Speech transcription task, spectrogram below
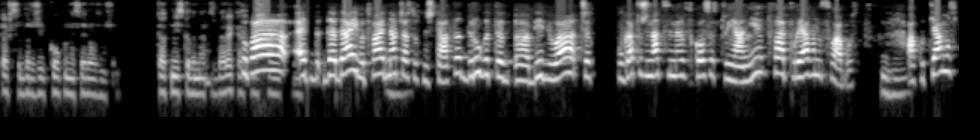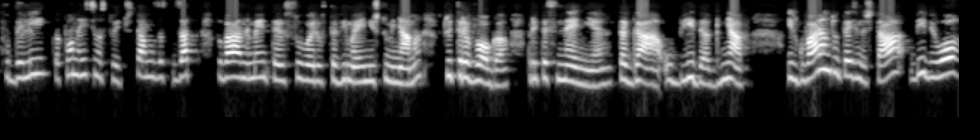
Как ще се държи, колко несериозно ще. е. Как не иска да ме разбере. Как не Това иска е, да, да, Ива, това е една част от нещата. Другата а, би била, че когато жената се намира в такова състояние, това е проява на слабост. Мгм. Ако тя му сподели какво наистина стои, че там зад, това не ме интересува или остави ме и нищо ми няма, стои тревога, притеснение, тъга, обида, гняв. Изговарянето на тези неща би било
